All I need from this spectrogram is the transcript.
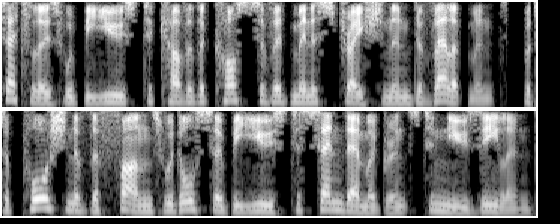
settlers would be used to cover the costs of administration and development, but a portion of the funds would also be used to send emigrants to New Zealand.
